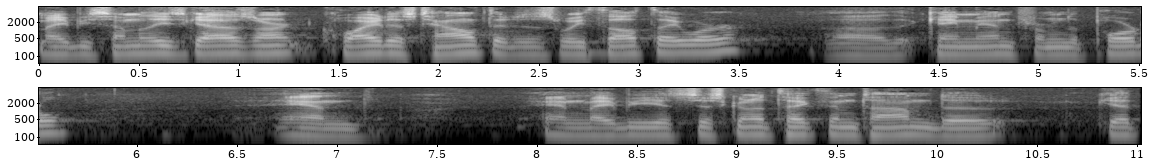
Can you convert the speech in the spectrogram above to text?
maybe some of these guys aren't quite as talented as we thought they were uh, that came in from the portal, and and maybe it's just going to take them time to get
